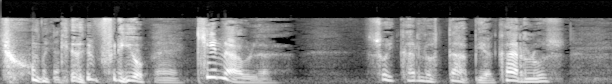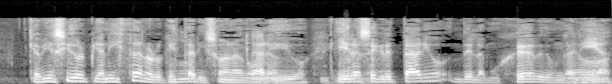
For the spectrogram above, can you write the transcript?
Yo me quedé frío. Eh. ¿Quién habla? Soy Carlos Tapia. Carlos, que había sido el pianista de la Orquesta Arizona conmigo y era secretario de la mujer de Onganía.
